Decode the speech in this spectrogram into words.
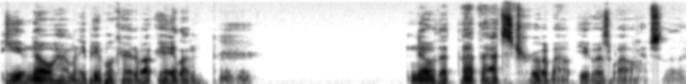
You know how many people cared about Kalen. Mhm. Know that, that that's true about you as well. Absolutely.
